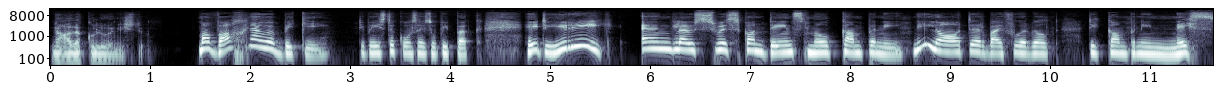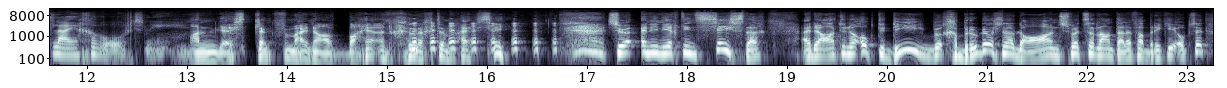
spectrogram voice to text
na hulle kolonies toe Maar wag nou 'n bietjie. Die beste koshuis op die pik. Het hierdie Anglo-Swiss Condensed Milk Company nie later byvoorbeeld die company Nestlé geword nie. Man, jy klink vir my na 'n baie ingeligte meisie. so in die 1960, en daar toe nou ook toe die gebroeders nou daar in Switserland hulle fabriekie opsit,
